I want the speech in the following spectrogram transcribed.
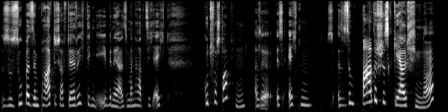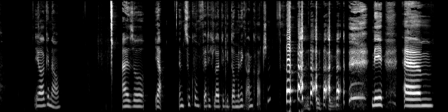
so super sympathisch auf der richtigen Ebene. Also man hat sich echt gut verstanden. Also ja. ist echt ein sympathisches Gerlchen, ne? Ja, genau. Also, ja, in Zukunft werde ich Leute wie Dominik anquatschen. nee, ähm,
